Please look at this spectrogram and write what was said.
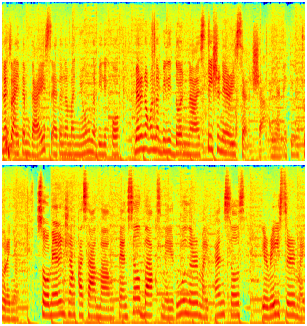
next item, guys. Ito naman yung nabili ko. Meron ako nabili doon na stationery set siya. Ayan, ito yung itsura niya. So, meron siyang kasamang pencil box, may ruler, may pencils, eraser, may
